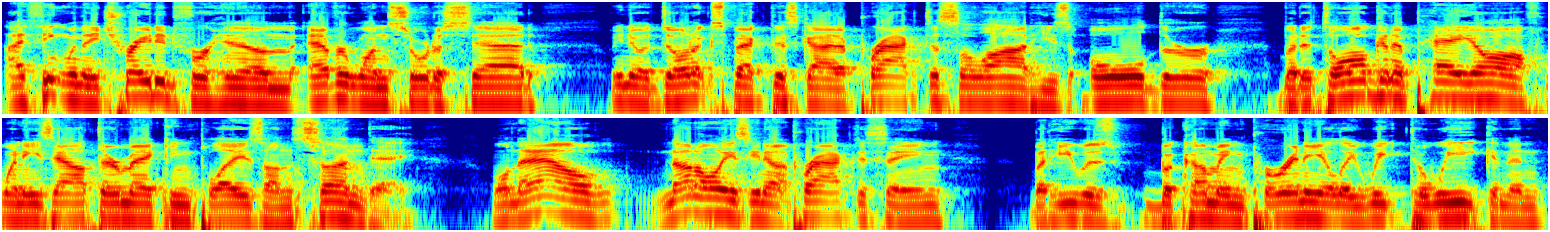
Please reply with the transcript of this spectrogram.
I think when they traded for him, everyone sort of said, you know, don't expect this guy to practice a lot. He's older, but it's all going to pay off when he's out there making plays on Sunday. Well, now, not only is he not practicing, but he was becoming perennially week to week, and then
